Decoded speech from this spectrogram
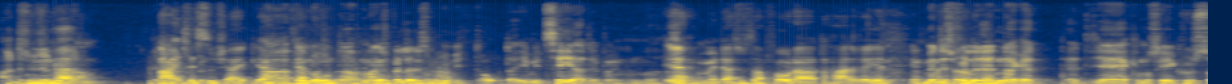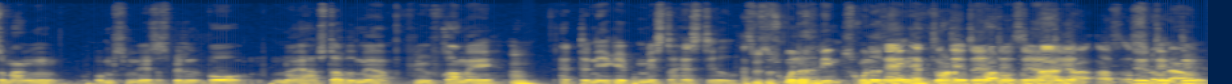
Og det synes jeg nu Ja. om. Nej, det synes jeg ikke. Der er, jeg- nogen, der er mange spillere, ligesom, oh, der imiterer det på en eller anden måde. Ja, men jeg synes, der er få, der, der har det reelt Men det er selvfølgelig rigtigt nok, at, at ja, jeg kan måske ikke huske så mange rumsimulatorspil, hvor når jeg har stoppet med at flyve fremad, mm. at den ikke mister hastighed. Altså hvis du skruer ned for din, skruer ned for Ja, din ja, det, det, det, det, det, det, det,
